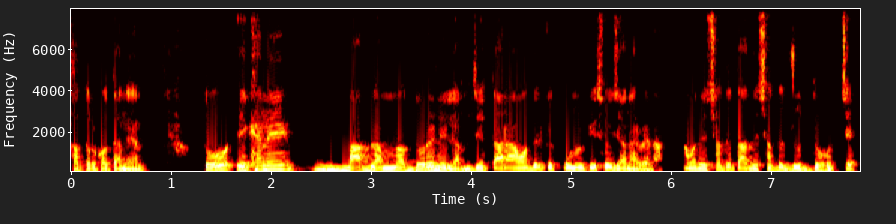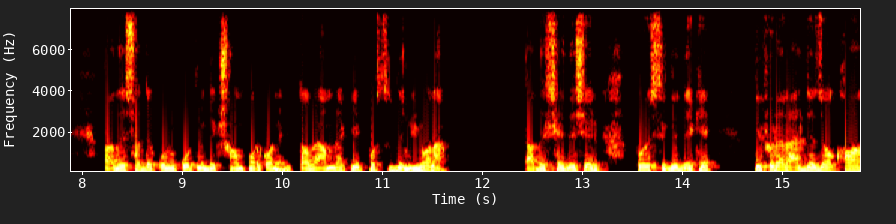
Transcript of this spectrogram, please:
সতর্কতা নেন। তো এখানে ভাবলাম আমরা ধরে নিলাম যে তারা আমাদেরকে কোনো কিছুই জানাবে না। আমাদের সাথে, তাদের সাথে যুদ্ধ হচ্ছে, তাদের সাথে কোনো কূটনৈতিক সম্পর্ক নেই। তবে আমরা কি প্রস্তুতি নিব না? তাদের সে দেশের পরিস্থিতি দেখে ত্রিপুরা রাজ্যে যখন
